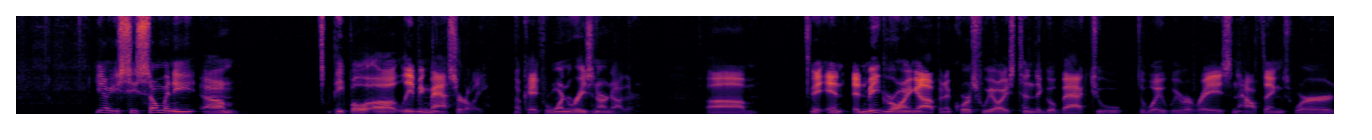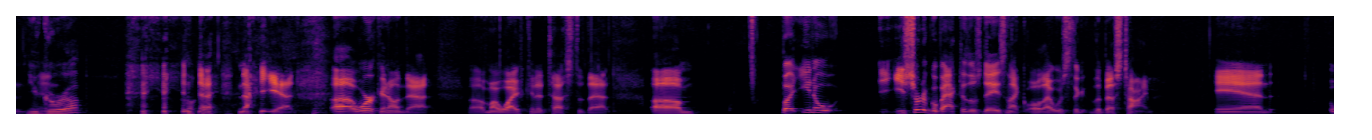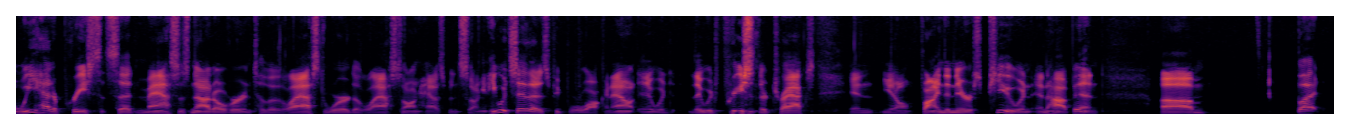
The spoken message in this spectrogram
you know, you see so many um, people uh, leaving mass early, okay, for one reason or another. Um, and, and me growing up, and of course, we always tend to go back to the way we were raised and how things were. And, you grew up? okay. not, not, yet. Uh, working on that. Uh, my wife can attest to that. Um, but, you know, you sort of go back to those days and like, oh, that was the, the best time. And we had a priest that said mass is not over until the last word of the last song has been sung. And he would say that as people were walking out and it would they would freeze in their tracks and you know find the nearest pew and, and hop in. Um, but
